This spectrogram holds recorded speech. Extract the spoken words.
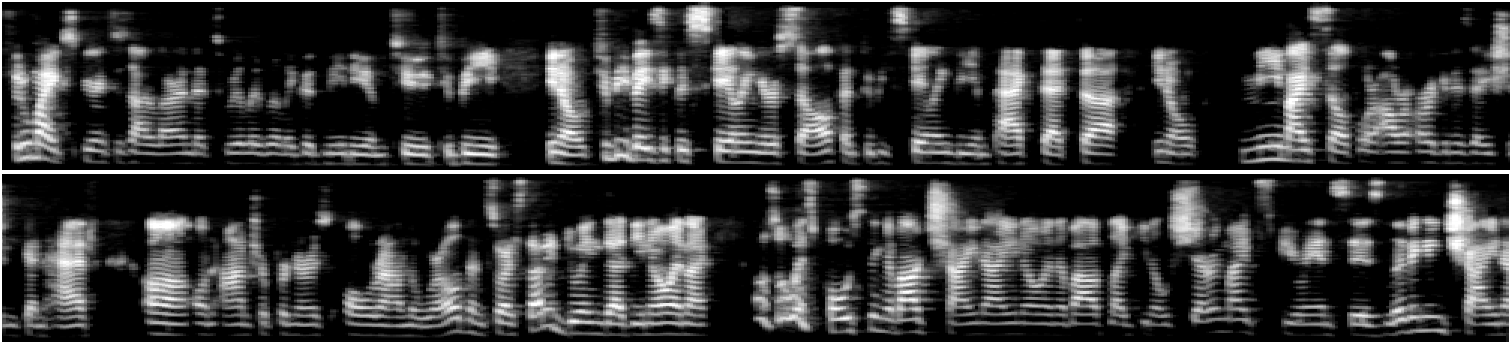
through my experiences, I learned that's really, really good medium to, to be, you know, to be basically scaling yourself and to be scaling the impact that, uh, you know, me, myself, or our organization can have uh, on entrepreneurs all around the world. And so I started doing that, you know, and I, I was always posting about China, you know, and about like, you know, sharing my experiences living in China,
